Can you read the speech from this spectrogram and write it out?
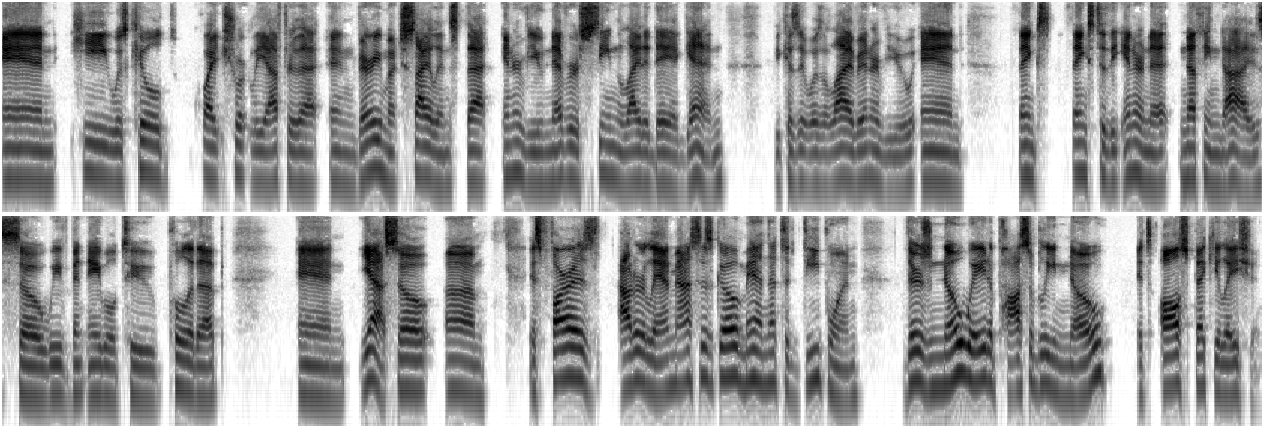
And he was killed quite shortly after that and very much silenced. That interview never seen the light of day again because it was a live interview and thanks thanks to the internet, nothing dies. So we've been able to pull it up. And yeah, so um, as far as outer land masses go, man, that's a deep one. There's no way to possibly know. It's all speculation.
